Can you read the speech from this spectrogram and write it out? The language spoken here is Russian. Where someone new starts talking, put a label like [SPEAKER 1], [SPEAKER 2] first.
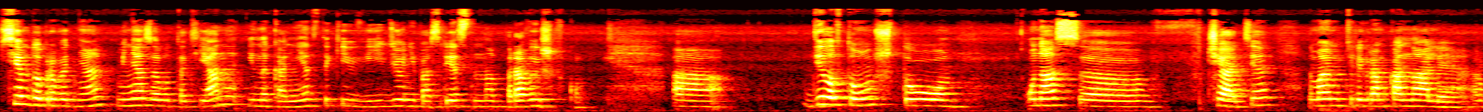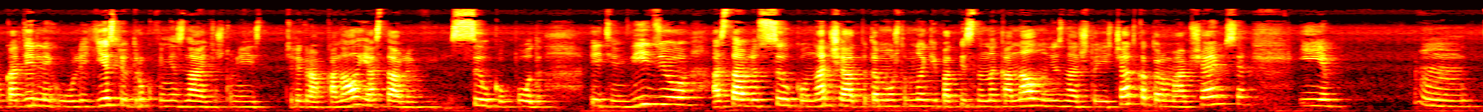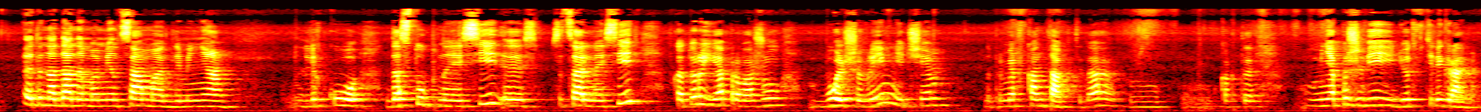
[SPEAKER 1] Всем доброго дня, меня зовут Татьяна и наконец-таки видео непосредственно про вышивку. А, дело в том, что у нас э, в чате на моем телеграм-канале «Рукодельный Ули». Если вдруг вы не знаете, что у меня есть телеграм-канал, я оставлю ссылку под этим видео, оставлю ссылку на чат, потому что многие подписаны на канал, но не знают, что есть чат, в котором мы общаемся. И это на данный момент самая для меня легко доступная сеть, э, социальная сеть, в которой я провожу больше времени, чем, например, ВКонтакте. Да? Как-то у меня поживее идет в Телеграме.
